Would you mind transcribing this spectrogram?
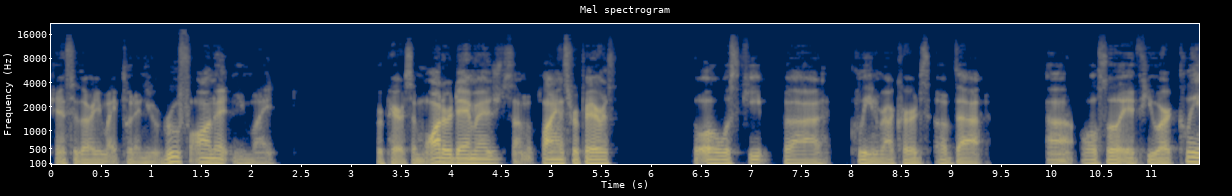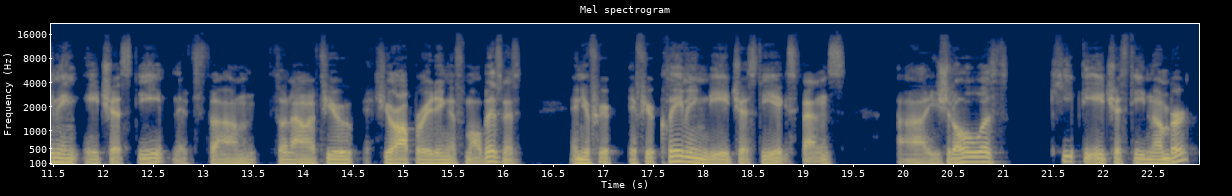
Chances are you might put a new roof on it. You might repair some water damage, some appliance repairs. So always keep uh, clean records of that. Uh, also, if you are claiming HST, if um, so now if you if you're operating a small business, and if you're if you're claiming the HST expense, uh, you should always keep the HST number.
